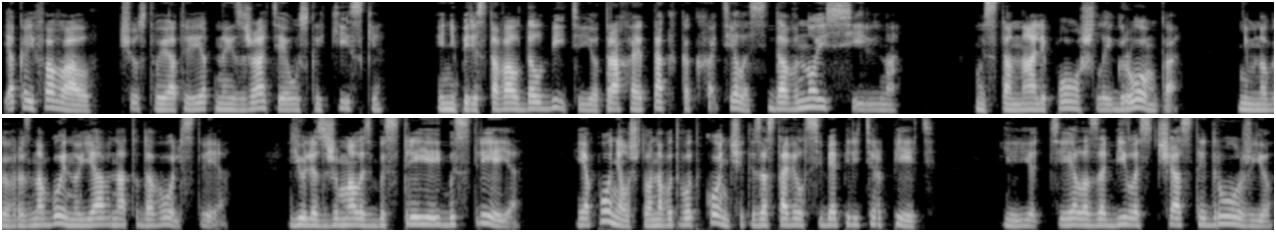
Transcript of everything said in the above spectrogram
Я кайфовал, чувствуя ответные сжатия узкой киски, и не переставал долбить ее, трахая так, как хотелось, давно и сильно. Мы стонали пошло и громко, немного в разнобой, но явно от удовольствия. Юля сжималась быстрее и быстрее. Я понял, что она вот-вот кончит, и заставил себя перетерпеть. Ее тело забилось частой дрожью,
